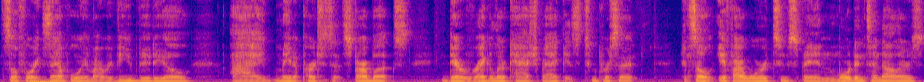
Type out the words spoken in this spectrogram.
So, for example, in my review video, I made a purchase at Starbucks. Their regular cash back is 2%. And so, if I were to spend more than $10,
